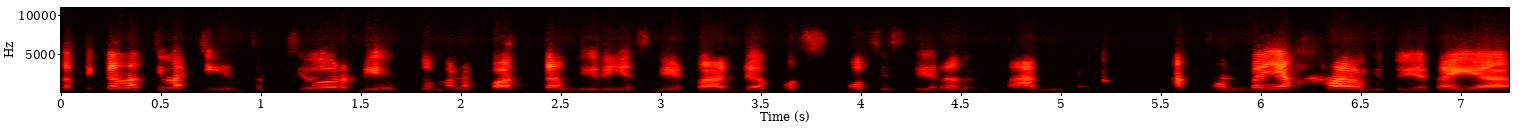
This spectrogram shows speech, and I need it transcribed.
Ketika laki-laki insecure, dia itu menempatkan dirinya sendiri pada posisi, posisi rentan akan banyak hal gitu ya, kayak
